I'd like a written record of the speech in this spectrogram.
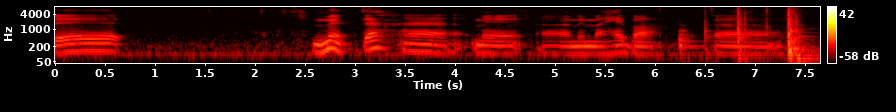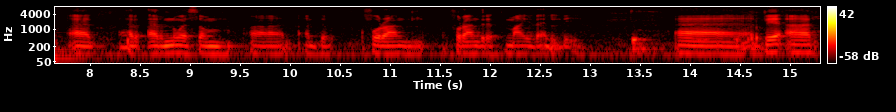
det møtet uh, med, uh, med Meheba er, er, er, noe som hadde forandret meg veldig. det er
